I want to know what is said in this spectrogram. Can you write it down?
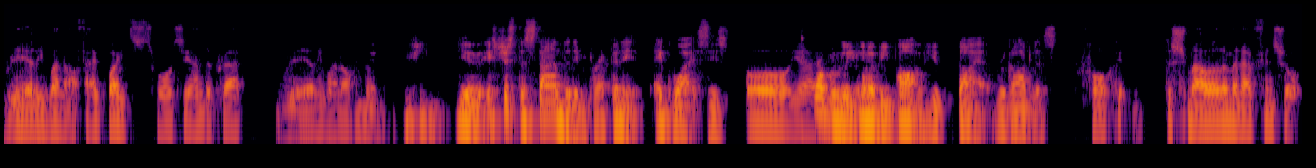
really went off egg whites towards the end of prep. really went off them. You, yeah, it's just the standard in prep, isn't it? Egg whites is Oh yeah, probably going to be part of your diet, regardless. fuck it. the smell of them and everything. So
